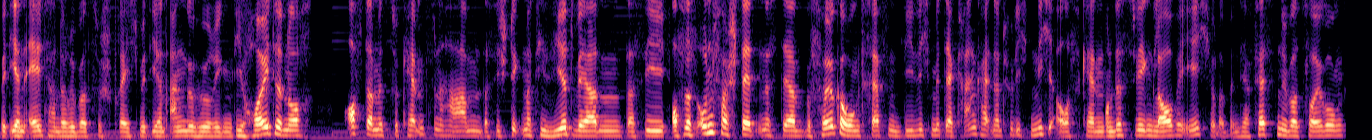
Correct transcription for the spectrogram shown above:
mit ihren Eltern darüber zu sprechen, mit ihren Angehörigen, die heute noch oft damit zu kämpfen haben, dass sie stigmatisiert werden, dass sie auf das Unverständnis der Bevölkerung treffen, die sich mit der Krankheit natürlich nicht auskennen. Und deswegen glaube ich oder bin der festen Überzeugung,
